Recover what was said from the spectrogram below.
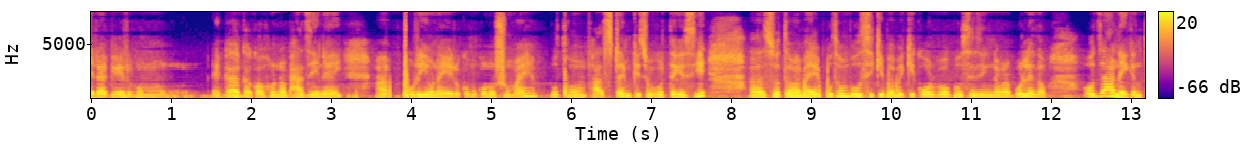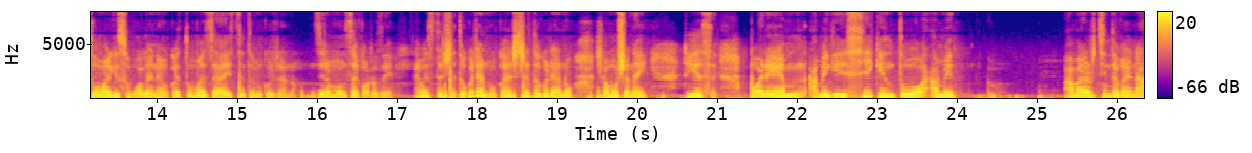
এর আগে এরকম একা একা কখনো ভাজি নাই। পড়িও নাই এরকম কোনো সময়। প্রথম ফার্স্ট টাইম কিছু করতে গেছি। সো তোমার ভাইয়ের প্রথম বলছি কীভাবে কী করব? প্রসেসিংটা আমার বলে দাও। ও জানে কিন্তু তোমার কিছু বলে না ওকে তোমার যা ইচ্ছা তুমি করে আনো। যেটা মন চায় করো যে। আমি বলছি, সেদ্ধ করে আনব? ওকে সেদ্ধ করে আনো সমস্যা নাই। ঠিক আছে? পরে আমি গিয়েছি কিন্তু আমি আমার চিন্তা করি না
